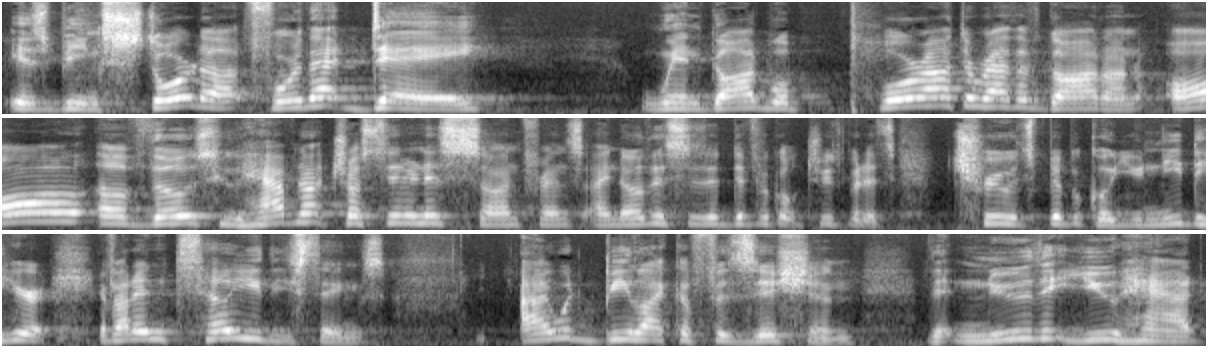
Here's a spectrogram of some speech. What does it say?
is being stored up for that day when God will pour out the wrath of God on all of those who have not trusted in his son. Friends, I know this is a difficult truth, but it's true, it's biblical. You need to hear it. If I didn't tell you these things, I would be like a physician that knew that you had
